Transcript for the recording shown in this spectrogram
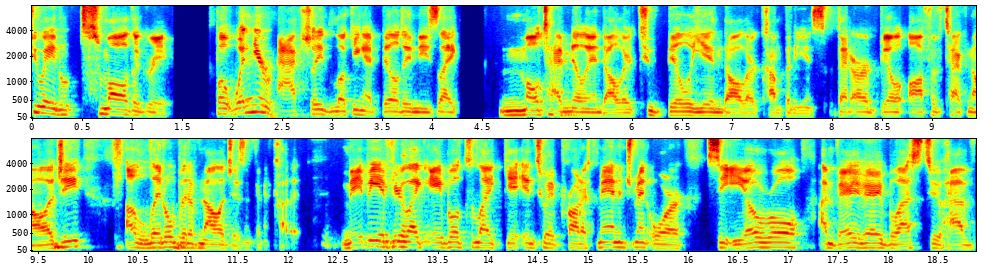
to a small degree. But when you're actually looking at building these like multi-million dollar to billion dollar companies that are built off of technology a little bit of knowledge isn't going to cut it maybe if you're like able to like get into a product management or ceo role i'm very very blessed to have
